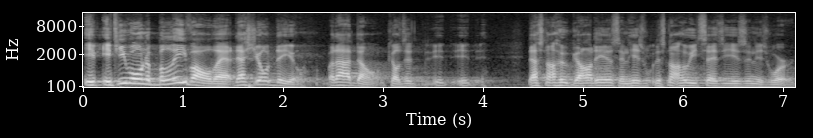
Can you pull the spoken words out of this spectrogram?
If, if you want to believe all that, that's your deal. But I don't, because it, it, it, that's not who God is, and his, it's not who He says He is in His Word.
